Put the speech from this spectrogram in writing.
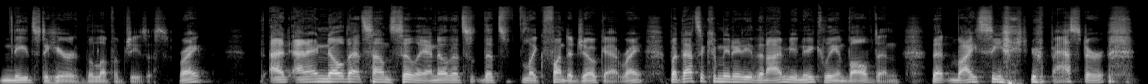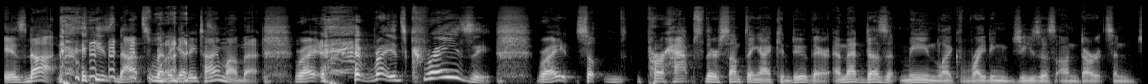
needs to hear the love of Jesus, right? And, and I know that sounds silly. I know that's that's like fun to joke at, right? But that's a community that I'm uniquely involved in. That my senior pastor is not. He's not spending any time on that, right? right. It's crazy, right? So perhaps there's something I can do there, and that doesn't mean like writing Jesus on darts and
